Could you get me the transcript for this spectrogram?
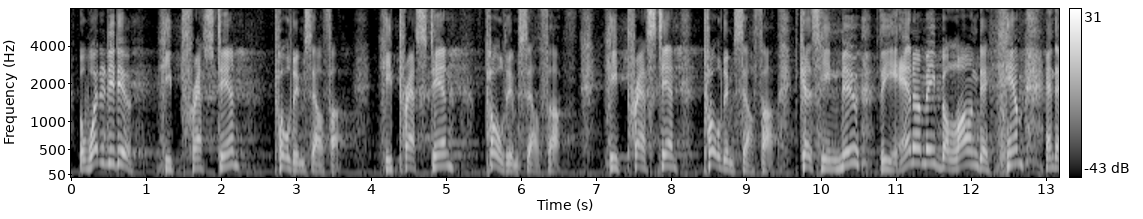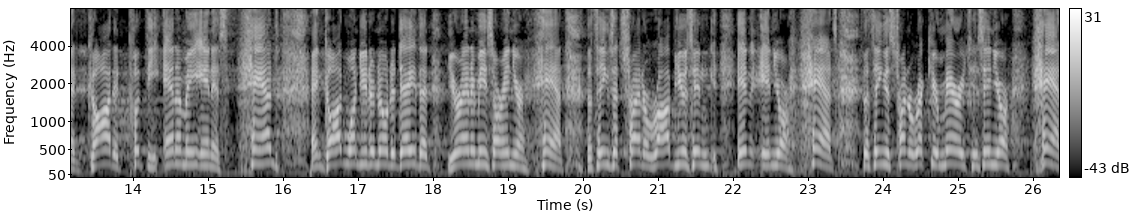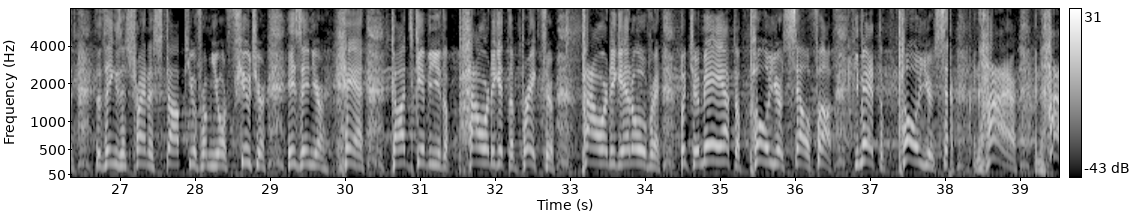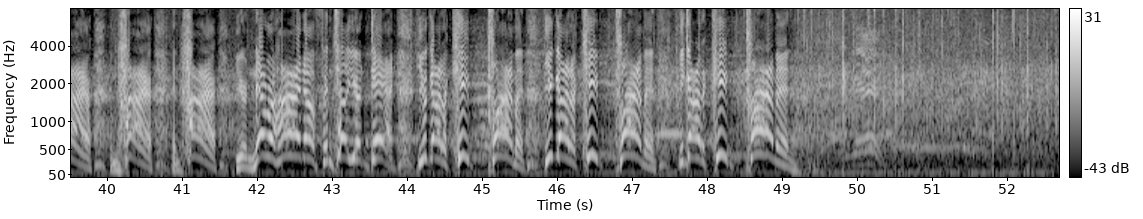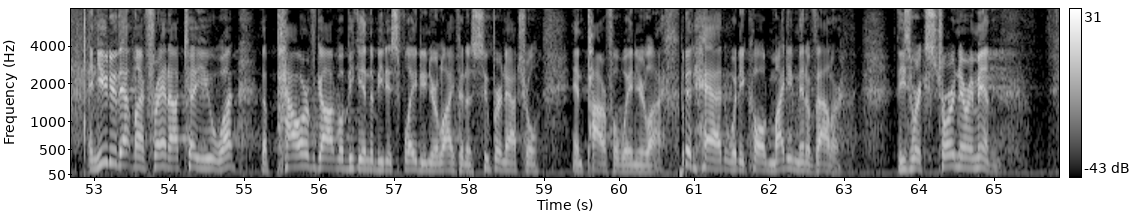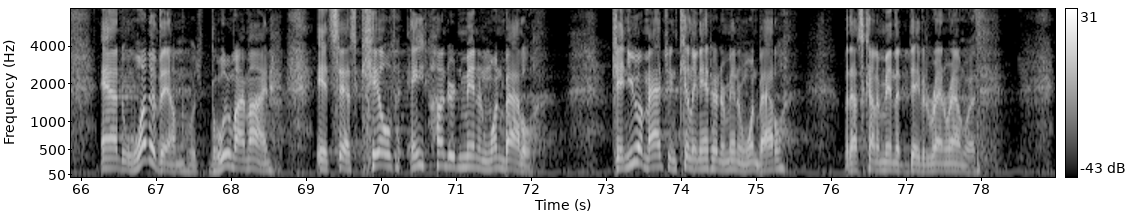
But what did he do? He pressed in, pulled himself up. He pressed in, pulled himself up. He pressed in, pulled himself up because he knew the enemy belonged to him and that God had put the enemy in his hand. And God wanted you to know today that your enemies are in your hand. The things that's trying to rob you is in, in, in your hands. The thing that's trying to wreck your marriage is in your hand. The things that's trying to stop you from your future is in your hand. God's given you the power to get the breakthrough, power to get over it. But you may have to pull yourself up. You may have to pull yourself and higher and higher and higher and higher. You're never high enough until you're dead. You got to keep climbing. You got to keep climbing. You got to keep climbing. And you do that, my friend, I'll tell you what, the power of God will begin to be displayed in your life in a supernatural and powerful way in your life. David had what he called mighty men of valor. These were extraordinary men and one of them, which blew my mind, it says, killed 800 men in one battle. Can you imagine killing 800 men in one battle? But that's the kind of men that David ran around with.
